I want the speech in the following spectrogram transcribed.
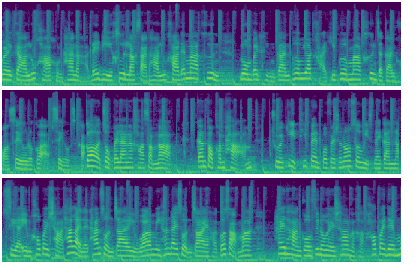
บริการลูกค้าของท่านนะคะได้ดีขึ้นรักษาฐานลูกค้าได้มากขึ้น รวมไปถึงการเพิ่มยอดขายที่เพิ่มมากขึ้นจากการขอเซลล์แล้วก็อัพเซลล์ค่ะก็จบไปแล้วนะคะสำหรับการตอบคำถามธุรกิจที่เป็น professional service ในการนำ CRM เข้าไปใช้ ถ้าหลาย ๆ ท่านสนใจหรือว่ามีท่านใดสนใจค่ะ ก็สามารถ ให้ทาง Growth Innovation นะคะเข้าไปเดโม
